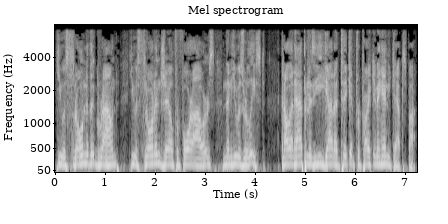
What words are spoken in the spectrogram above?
He was thrown to the ground. He was thrown in jail for four hours and then he was released. And all that happened is he got a ticket for parking in a handicapped spot.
